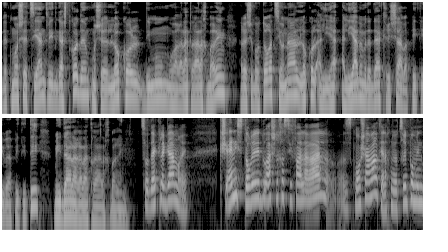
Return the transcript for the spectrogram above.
וכמו שציינת והדגשת קודם, כמו שלא כל דימום הוא הרעלת רעל עכברים, הרי שבאותו רציונל לא כל עלייה, עלייה במדדי הקרישה ב-PT וה-PTT מעידה על הרעלת רעל עכברים. צודק לגמרי. כשאין היסטוריה ידועה של חשיפה לרעל, אז כמו שאמרתי, אנחנו יוצרים פה מין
